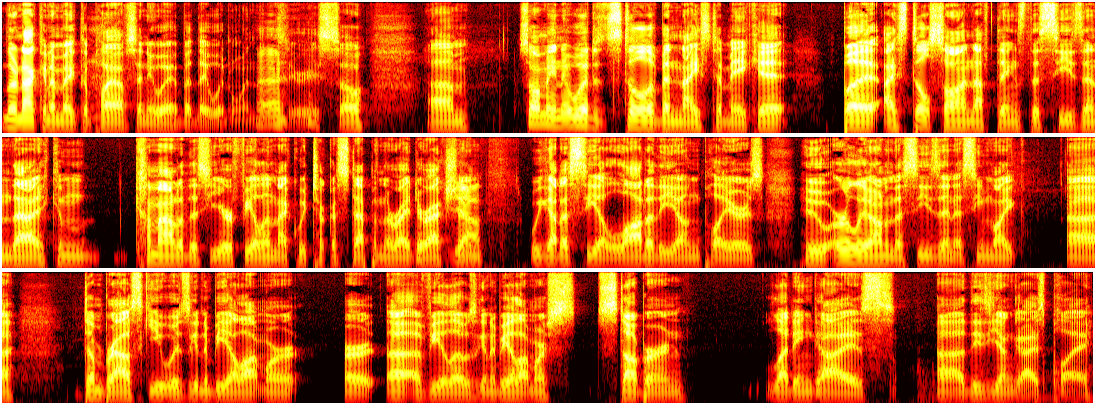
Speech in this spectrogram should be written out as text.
they're not going to make the playoffs anyway, but they wouldn't win that series. So, um, so I mean, it would still have been nice to make it, but I still saw enough things this season that I can come out of this year feeling like we took a step in the right direction. Yeah. We got to see a lot of the young players who early on in the season it seemed like uh, Dombrowski was going to be a lot more, or uh, Avila was going to be a lot more s- stubborn, letting guys, uh, these young guys play.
